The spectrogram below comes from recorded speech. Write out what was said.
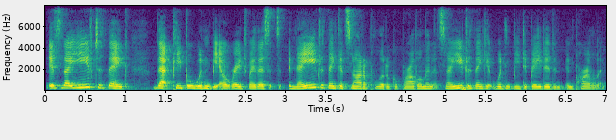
It's naive to think that people wouldn't be outraged by this. It's naive to think it's not a political problem, and it's naive to think it wouldn't be debated in, in Parliament.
